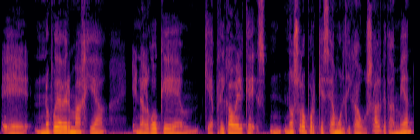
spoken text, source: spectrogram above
Eh, no puede haber magia en algo que, que ha explicado él, que no solo porque sea multicausal, que también,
